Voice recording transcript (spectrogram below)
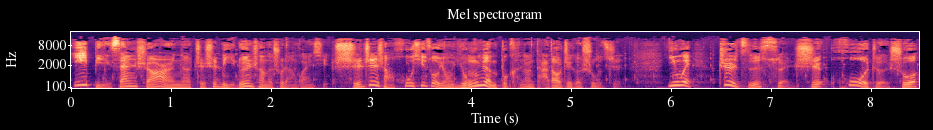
一比三十二呢，只是理论上的数量关系，实质上呼吸作用永远不可能达到这个数值，因为质子损失或者说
